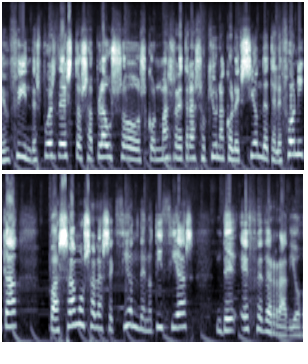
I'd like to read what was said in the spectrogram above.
En fin, después de estos aplausos con más retraso que una colección de Telefónica, pasamos a la sección de noticias de F de Radio.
